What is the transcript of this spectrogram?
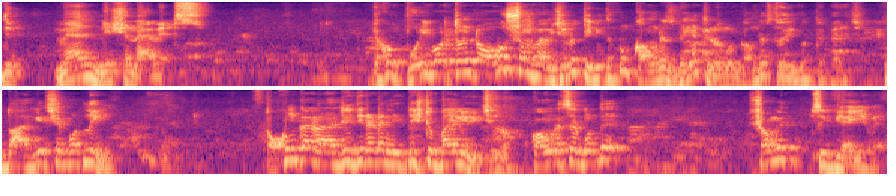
দি ম্যান নেশন অ্যাওয়েটস যখন পরিবর্তনটা অবশ্যম্ভাবী ছিল, তিনি তখন কংগ্রেস ভেঙে তৃণমূল কংগ্রেস তৈরি করতে পেরেছে কিন্তু আজকের সে পথ নেই। তখনকার রাজনীতির একটা নির্দিষ্ট বাইনারি ছিল কংগ্রেসের মধ্যে সঙ্গে সিপিআইএম এর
